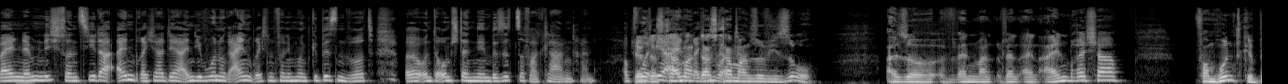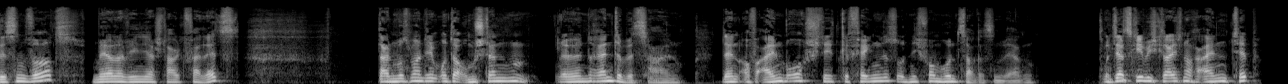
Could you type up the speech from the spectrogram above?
weil nämlich sonst jeder Einbrecher, der in die Wohnung einbricht und von dem Hund gebissen wird, äh, unter Umständen den Besitzer verklagen kann. Obwohl ja, das er kann man, das kann man sowieso. Also wenn man, wenn ein Einbrecher vom Hund gebissen wird, mehr oder weniger stark verletzt, dann muss man dem unter Umständen äh, eine Rente bezahlen. Denn auf Einbruch steht Gefängnis und nicht vom Hund zerrissen werden. Und jetzt gebe ich gleich noch einen Tipp.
